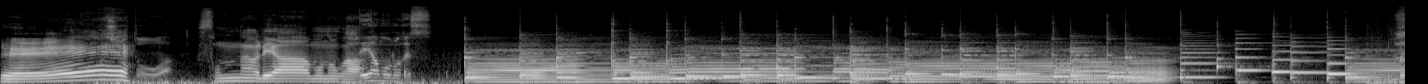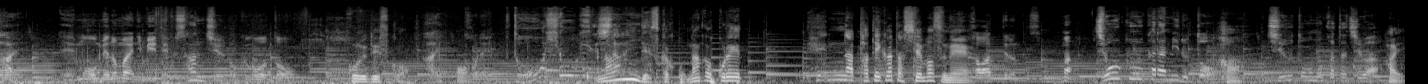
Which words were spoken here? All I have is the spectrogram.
え東は。そんなレアものが。レアものです目の前に見えている36号棟。これですか？はい。あ。これどう表現したらいない？んですか？こなんかこれ変な立て方してますね。変わってるんですよ。まあ上空から見るとは中東の形ははい。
